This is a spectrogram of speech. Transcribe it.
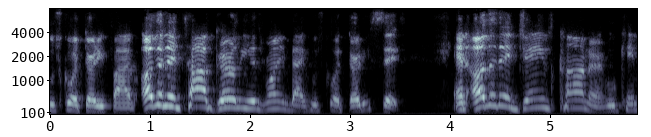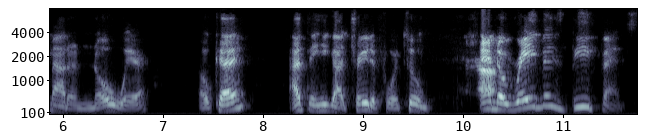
who scored 35, other than Todd Gurley, his running back, who scored 36, and other than James Conner, who came out of nowhere, okay, I think he got traded for too. And the Ravens defense,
